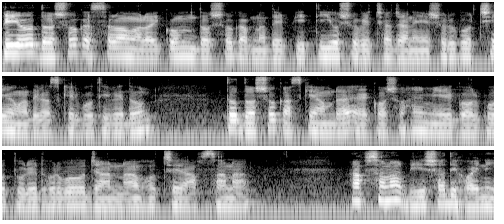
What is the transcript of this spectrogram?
প্রিয় দর্শক, আসসালামু আলাইকুম। দর্শক, আপনাদের প্রীতি ও শুভেচ্ছা জানিয়ে শুরু করছি আমাদের আজকের প্রতিবেদন। তো দর্শক, আজকে আমরা এক অসহায় মেয়ের গল্প তুলে ধরব, যার নাম হচ্ছে আফসানা। আফসানার বিয়ে শাদী হয়নি।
